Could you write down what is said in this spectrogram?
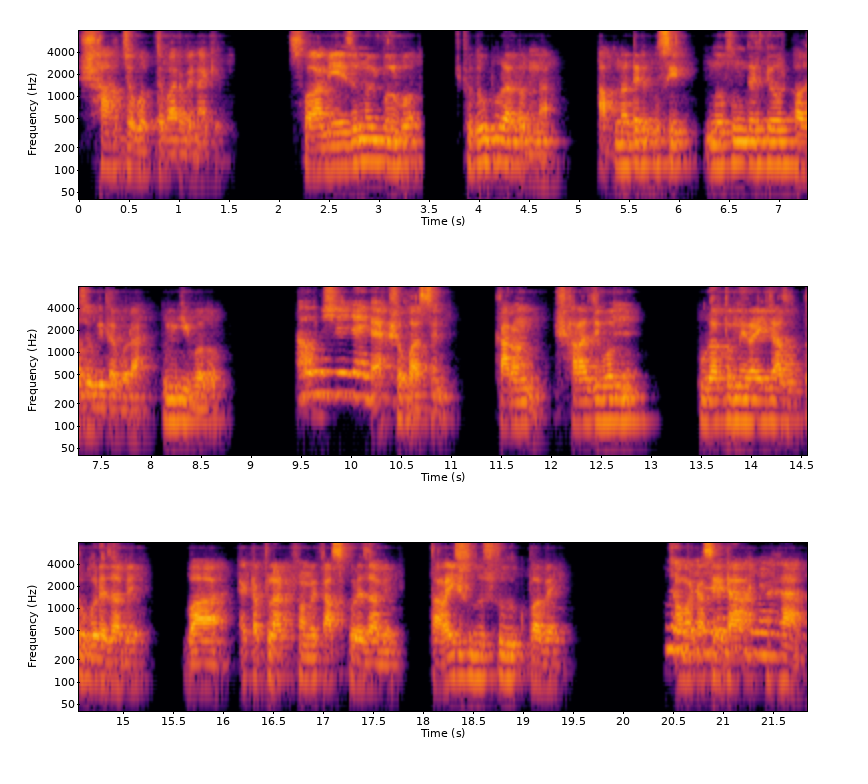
সাহায্য করতে পারবে নাকি? সো আমি এই জন্যই বলব শুধু পুরাতন না আপনাদের উচিত নতুনদেরকেও সহযোগিতা করা। তুমি কি বলো? একশো পার্সেন্ট। কারণ সারা জীবন পুরাতনেরাই রাজত্ব করে যাবে বা একটা প্ল্যাটফর্মে কাজ করে যাবে তারাই শুধু সুযোগ পাবে। আমার কাছে এটা হ্যাঁ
